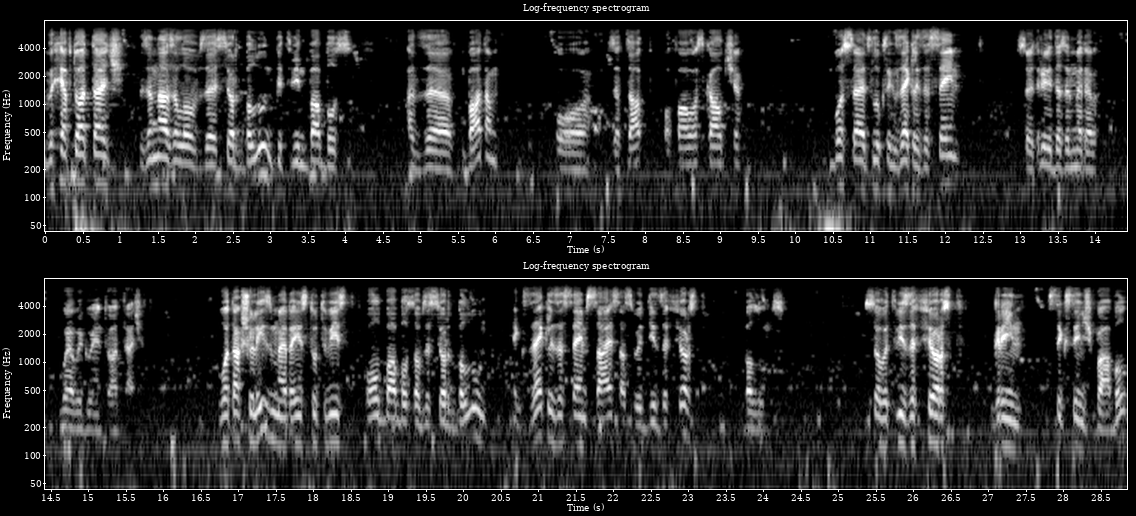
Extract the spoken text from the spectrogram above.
We have to attach the nozzle of the third balloon between bubbles at the bottom or the top of our sculpture. Both sides looks exactly the same, so it really doesn't matter where we're going to attach it. What actually is matter is to twist all bubbles of the third balloon exactly the same size as we did the first balloons. So we twist the first green 6 inch bubble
